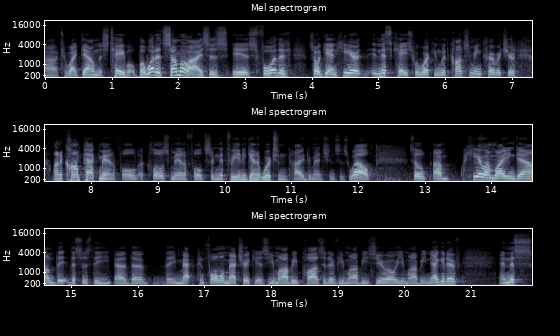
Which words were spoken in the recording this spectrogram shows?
uh, to write down this table. But what it summarizes is for the, so again, here in this case, we're working with constant mean curvature on a compact manifold, a closed manifold sigma 3, and again, it works in higher dimensions as well. So um, here I'm writing down, the, this is the, uh, the, the met conformal metric is Yamabe positive, Yamabe zero, Yamabe negative. And this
